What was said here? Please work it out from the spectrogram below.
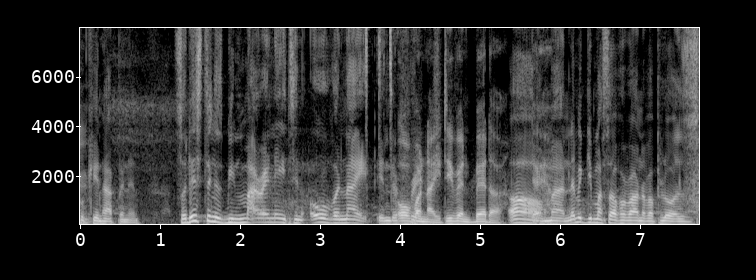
cooking happening. So this thing has been marinating overnight in the fridge. Overnight, even better. Oh Damn. man, let me give myself a round of applause.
